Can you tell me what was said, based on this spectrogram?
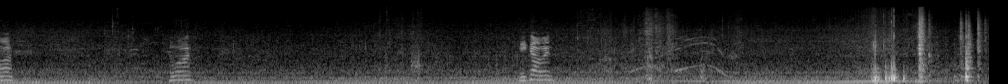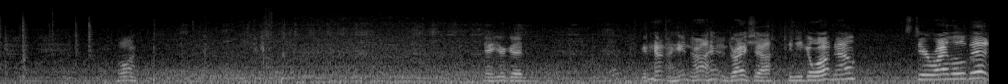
on. Come on. Keep coming. Come on. Yeah, you're good. You're hitting, hitting a drive shaft. Can you go up now? Steer right a little bit.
